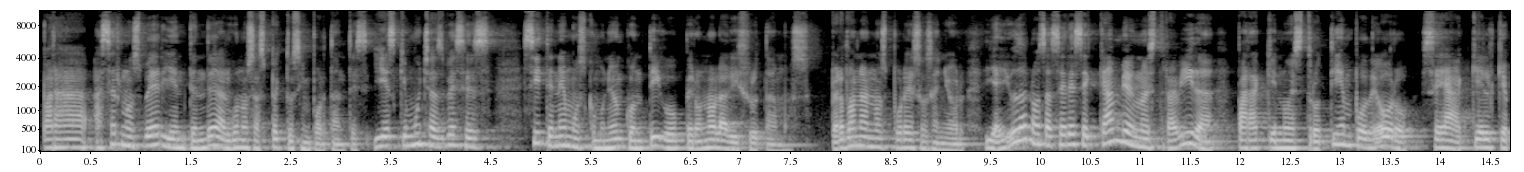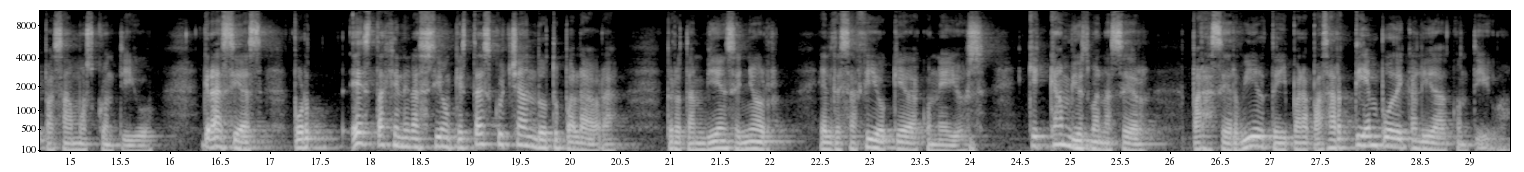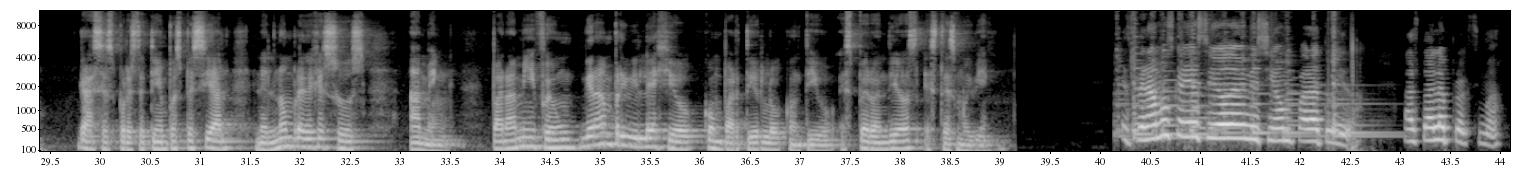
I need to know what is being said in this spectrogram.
para hacernos ver y entender algunos aspectos importantes. Y es que muchas veces sí tenemos comunión contigo, pero no la disfrutamos. Perdónanos por eso, Señor, y ayúdanos a hacer ese cambio en nuestra vida para que nuestro tiempo de oro sea aquel que pasamos contigo. Gracias por esta generación que está escuchando tu palabra, pero también, Señor, el desafío queda con ellos. ¿Qué cambios van a hacer para servirte y para pasar tiempo de calidad contigo? Gracias por este tiempo especial. En el nombre de Jesús. Amén. Para mí fue un gran privilegio compartirlo contigo. Espero en Dios estés muy bien. Esperamos que haya sido de bendición para tu vida. Hasta la próxima.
